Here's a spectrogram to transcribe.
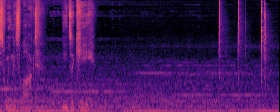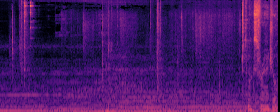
East wing is locked. Needs a key. Looks fragile.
